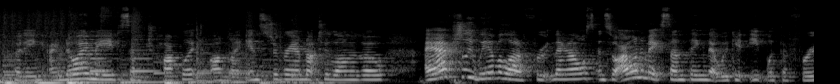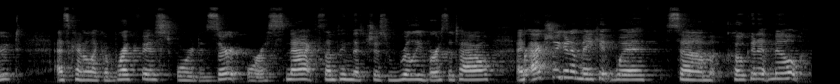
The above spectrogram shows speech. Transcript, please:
Pudding. I know I made some chocolate on my Instagram not too long ago. I actually, we have a lot of fruit in the house, and so I wanna make something that we could eat with the fruit as kind of like a breakfast or a dessert or a snack, something that's just really versatile. I'm actually gonna make it with some coconut milk,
